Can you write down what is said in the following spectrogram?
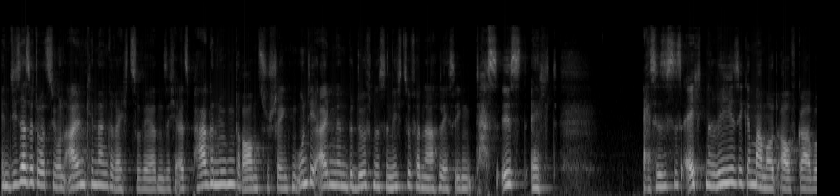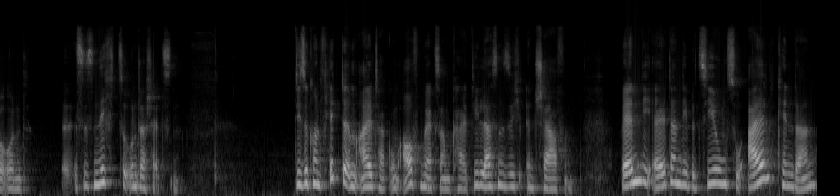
In dieser Situation allen Kindern gerecht zu werden, sich als Paar genügend Raum zu schenken und die eigenen Bedürfnisse nicht zu vernachlässigen, das ist echt, es ist echt eine riesige Mammutaufgabe und es ist nicht zu unterschätzen. Diese Konflikte im Alltag um Aufmerksamkeit, die lassen sich entschärfen, wenn die Eltern die Beziehung zu allen Kindern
